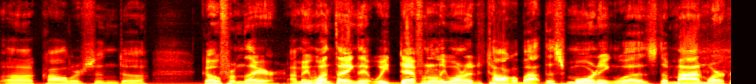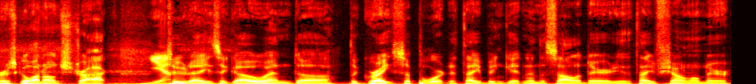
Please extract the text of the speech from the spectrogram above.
uh, callers and uh, go from there. I mean, one thing that we definitely wanted to talk about this morning was the mine workers going on strike Yeah. two days ago and uh, the great support that they've been getting and the solidarity that they've shown on their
